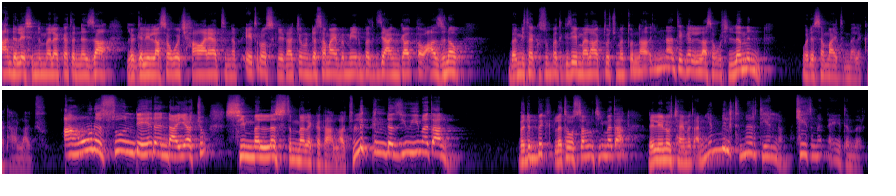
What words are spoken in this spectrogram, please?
አንድ ላይ ስንመለከት እነዛ የገሊላ ሰዎች ሐዋርያት ጴጥሮስ ጌታችን ወደ ሰማይ በሚሄድበት ጊዜ አንጋጠው አዝነው በሚተክዙበት ጊዜ መላእክቶች መጡና እናንተ የገሊላ ሰዎች ለምን ወደ ሰማይ ትመለከታላችሁ? አሁን እሱ እንደሄደ እንዳያችሁ ሲመለስ ትመለከታላችሁ። ልክ እንደዚሁ ይመጣል በድብቅ ለተወሰኑት ይመጣል ለሌሎች አይመጣም የሚል ትምህርት የለም። ኬት መጣ ይህ ትምህርት?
